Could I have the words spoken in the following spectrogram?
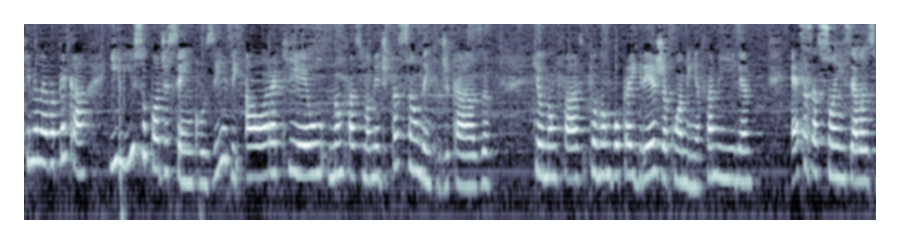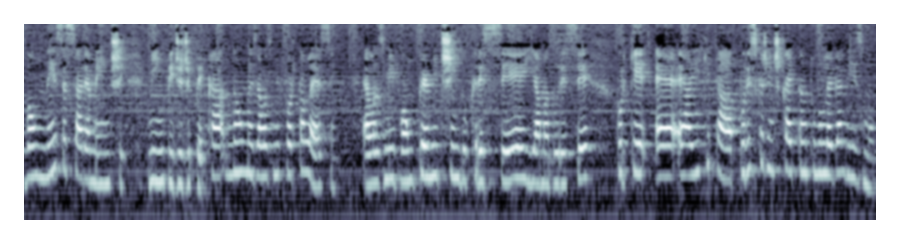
que me leva a pecar. E isso pode ser, inclusive, a hora que eu não faço uma meditação dentro de casa, que eu não faço, que eu não vou para a igreja com a minha família. Essas ações elas vão necessariamente me impedir de pecar? Não, mas elas me fortalecem. Elas me vão permitindo crescer e amadurecer porque é, é aí que tá. Por isso que a gente cai tanto no legalismo.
